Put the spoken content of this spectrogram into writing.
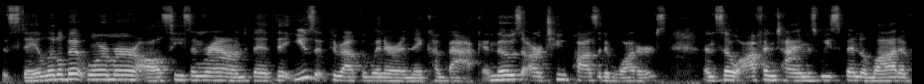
that stay a little bit warmer all season round that, that use it throughout the winter and they come back. And those are two positive waters. And so oftentimes we spend a lot of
